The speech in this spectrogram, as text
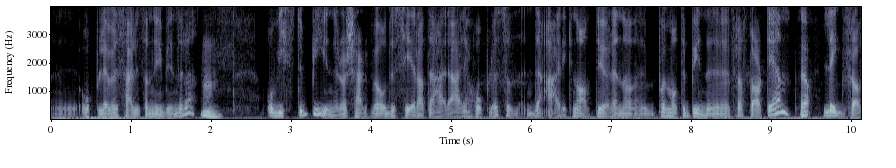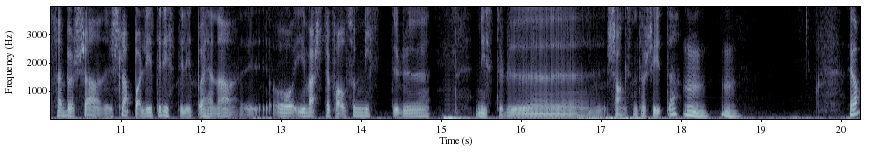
eh, opplever, særlig som nybegynnere. Mm. Og hvis du begynner å skjelve og du ser at det her er håpløst, så det er ikke noe annet å gjøre enn å på en måte begynne fra start igjen. Ja. Legg fra seg børsa, slapp av litt, riste litt på hendene, og i verste fall så mister du, mister du eh, sjansen til å skyte. Mm, mm. Ja.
